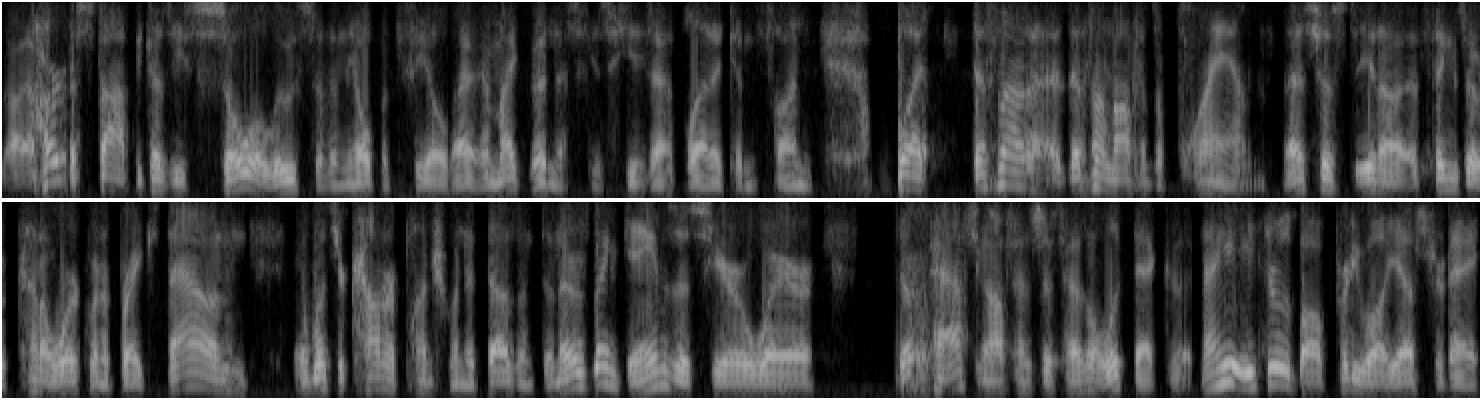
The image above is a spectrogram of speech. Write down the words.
hard to stop because he's so elusive in the open field. I, and my goodness, he's he's athletic and fun, but that's not a, that's not an offensive plan. That's just you know things that kind of work when it breaks down, and what's your counterpunch when it doesn't. And there's been games this year where their passing offense just hasn't looked that good. Now he, he threw the ball pretty well yesterday,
